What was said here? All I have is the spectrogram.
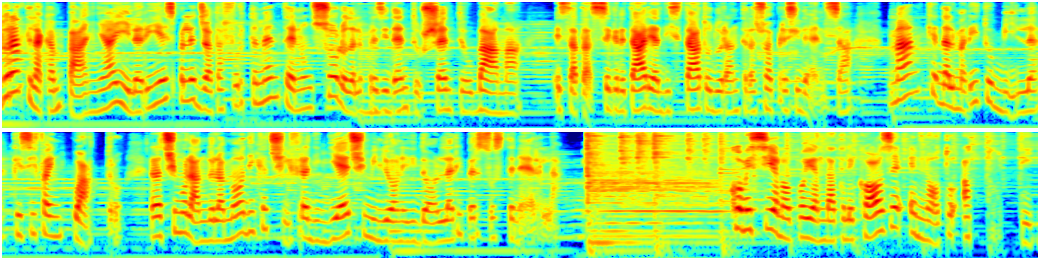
Durante la campagna, Hillary è spalleggiata fortemente non solo dal presidente uscente Obama, è stata segretaria di Stato durante la sua presidenza, ma anche dal marito Bill, che si fa in quattro, racimolando la modica cifra di 10 milioni di dollari per sostenerla. Come siano poi andate le cose è noto a tutti.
